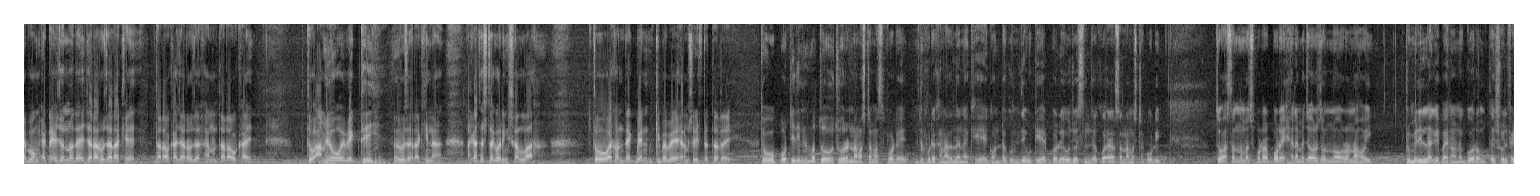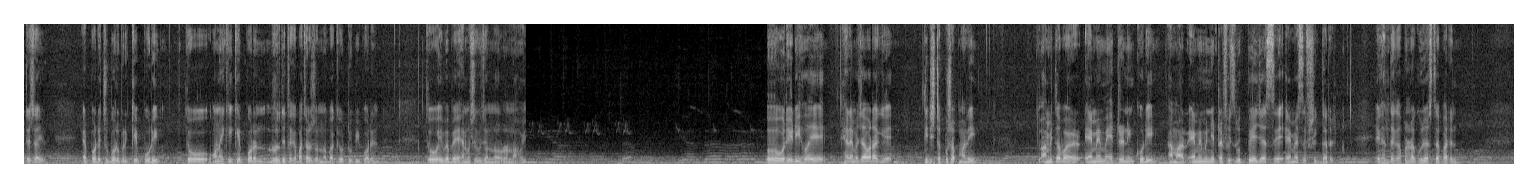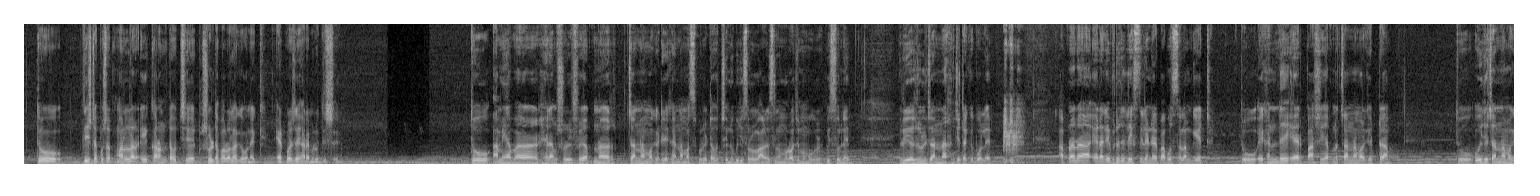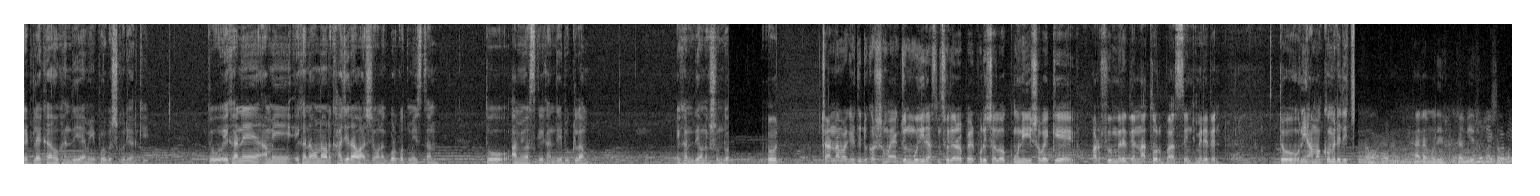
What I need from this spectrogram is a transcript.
এবং এটা এই জন্য দেয় যারা রোজা রাখে, তারাও খায়, যারা রোজা খান তারাও খায়। তো আমিও ওই ব্যক্তি, রোজা রাখি না। রাখার চেষ্টা করি ইনশাল্লাহ। তো এখন দেখবেন কীভাবে হেরাম শরীফটা দেয়। তো প্রতিদিনের মতো জোহরের নামাজ টামাজ পড়ে, দুপুরে খানা দিলে না খেয়ে ঘণ্টা ঘুম দিয়ে উঠে, এরপরে ওজু সন্ধ্যা করে আসার নামাজটা পড়ি। তো আসার নামাজ পড়ার পরে হেরামে যাওয়ার জন্য রওনা হই। একটু মিডিল লাগে, বাইরে অনেক গরম, তাই শরীর ফেটে যায়। এরপরে চুপর উপরে কেপ পরি। তো অনেকে কেপ পরেন, রোদে থেকে বাঁচার জন্য বা কেউ টুপি পরেন। তো এইভাবে হেরাম জন্য রওনা হই। তো রেডি হয়ে হেরামে যাওয়ার আগে তিরিশটা পুশ আপ মারি। তো আমি তো আবার এম এম এ ট্রেনিং করি। আমার এম এম একটা ফেসবুক পেজ আছে এম এস এফ শিকদার এখান থেকে আপনারা ঘুরে আসতে পারেন। তো তিরিশটা পোশাক মারলার এই কারণটা হচ্ছে শরীরটা ভালো লাগে অনেক। এরপর যাই হারামের উদ্দেশ্যে। তো আমি আবার হেরাম শরীফে আপনার চার নাম্বার গেটের এখানে নামাজ পড়ি। এটা হচ্ছে নবীজি সাল্লাহ আলাইসলাম রজমামুর পিছনে। রিয়াজুল জান্নাহ যেটাকে বলে। আপনারা এর আগে ভিডিওতে দেখছিলেন এর বাবু সালাম গেট। তো এখান দিয়ে এর পাশেই আপনার চার নাম্বার গেটটা। তো ওই যে চার গেট লেখা ওখান দিয়ে আমি প্রবেশ করি আর কি। তো এখানে আমি এখানে অনেক অনেক হাজিরাও আসে অনেক বরকতময় স্থান। তো আমিও আজকে এখান দিয়ে ঢুকলাম। এখান দিয়ে অনেক সুন্দর। তো চার নাম্বার গেটে ঢোকার সময় একজন মুদির আছেন সৌদি আরবের পরিচালক। উনি সবাইকে পারফিউম মেরে দেন আতর বা সেন্ট মেরে দেন। তো উনি আমাকেও মেরে দিচ্ছে। হ্যাঁ মুদির কবির মাশাল্লাহ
